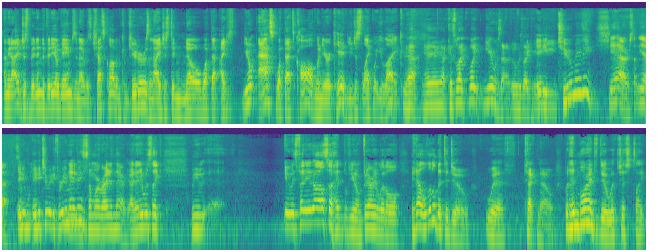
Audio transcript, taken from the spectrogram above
I mean, I had just been into video games and I was chess club and computers, and I just didn't know what that. I just you don't ask what that's called when you're a kid. You just like what you like. yeah, yeah, yeah, yeah. Because like, what year was that? It was like 80, 82 maybe yeah, or something. Yeah, 80, 82 83 maybe somewhere right in there. And it was like, I mean, it was funny. It also had you know very little. It had a little bit to do with techno, but it had more had to do with just like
